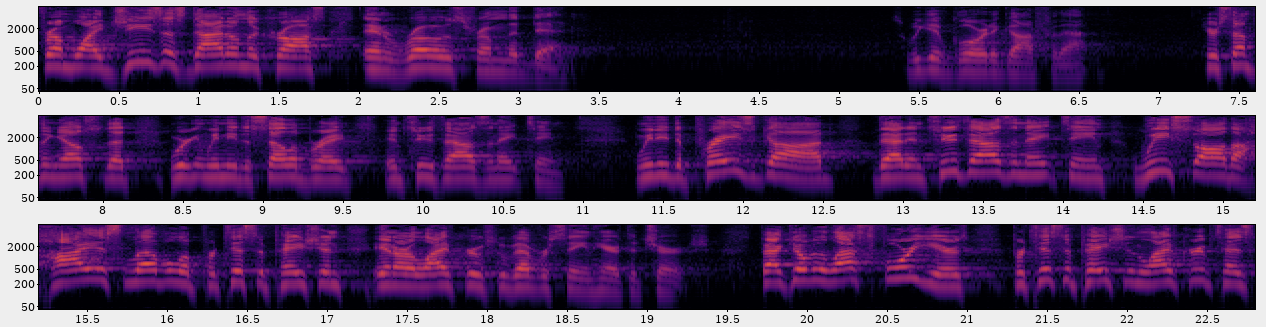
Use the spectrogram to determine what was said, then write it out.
from why Jesus died on the cross and rose from the dead. So we give glory to God for that. Here's something else that we need to celebrate in 2018. We need to praise God that in 2018 we saw the highest level of participation in our life groups we've ever seen here at the church. In fact, over the last four years, participation in life groups has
